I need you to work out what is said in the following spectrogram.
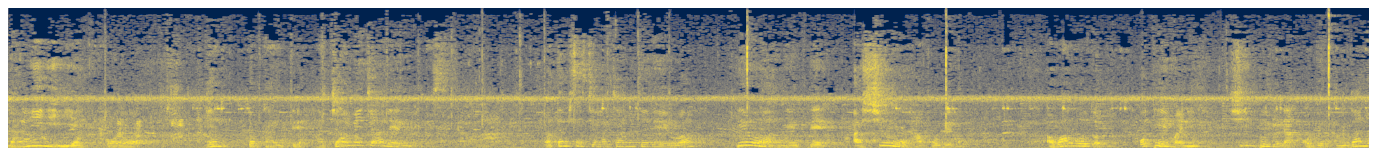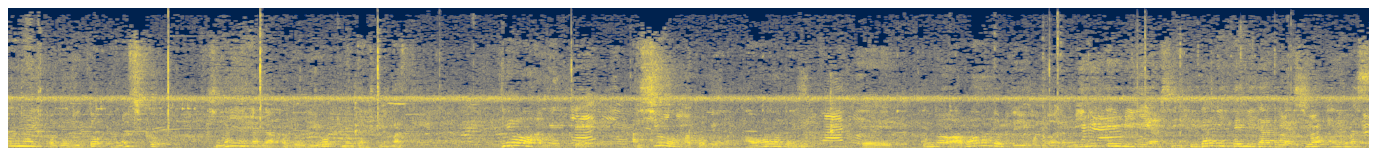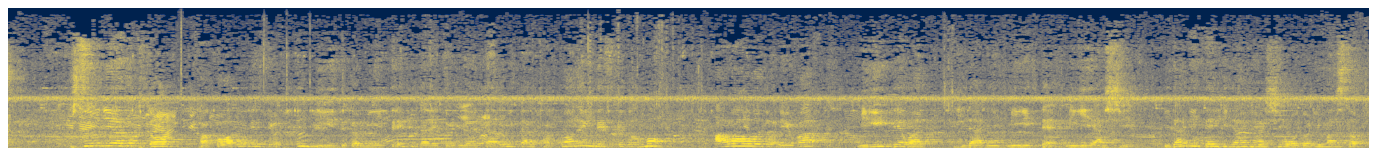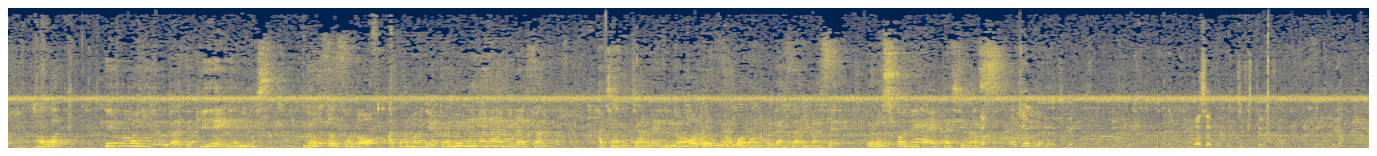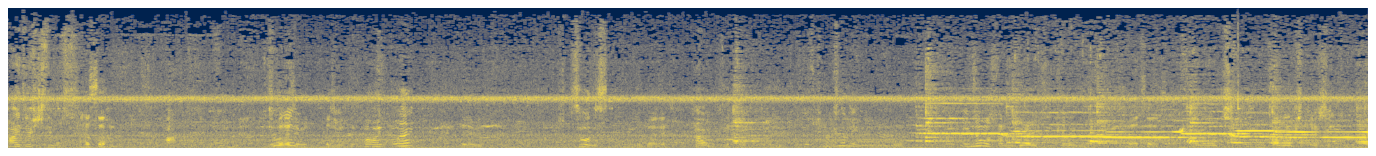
波にやっこの変と書いてはちゃめちゃ連です。私たちはちゃめちゃ連は手を挙げて足を運べば阿波踊りをテーマにシンプルな踊無駄のない踊りと楽しくしなやかな踊りを目指しています。手を挙げて足を運べば阿波踊り、えー、この阿波踊りというものは右手右足左手左足を上げます。普通に歩くとかっこ悪いですよ。右手と右手左手と左手歩いたらかっこ悪いんですけども阿波踊りは右手は左右手右足左手左足を踊りますととっても優雅で綺麗になります。どうぞその頭に浮かべながら皆さんはちゃめちゃ連の踊りをご覧くださいませ。よろしくお願いいたします。まさかこっち来てるといや毎年来てますあそうなんだあ自分初め初めて。初めてそうですねはい。去年野本さんの出会い去年のあそうです。あのちここ来てしあ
